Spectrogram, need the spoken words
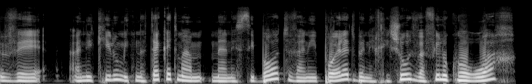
ואני כאילו מתנתקת מה, מהנסיבות, ואני פועלת בנחישות ואפילו קור רוח,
